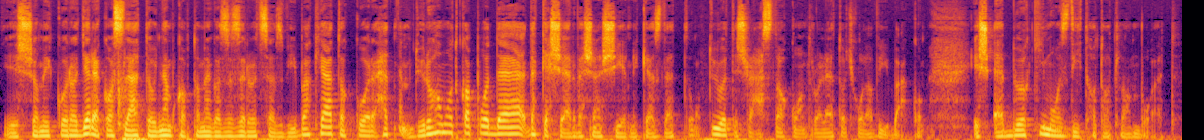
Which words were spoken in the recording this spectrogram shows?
És amikor a gyerek azt látta, hogy nem kapta meg az 1500 víbakját, akkor hát nem dűrhamot kapott, de, de keservesen sírni kezdett. Ott ült és rázta a kontrollert, hogy hol a víbákom. És ebből kimozdíthatatlan volt.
